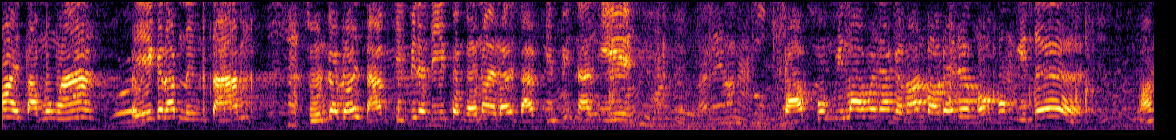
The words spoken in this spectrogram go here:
น้อยต่ำลงมาเปกรับหนึ่งสามศูนย์กับร้อยสามสิบวินาทีกองเขาน้อยร้อยสามสิบวินาทีฝากฟงวินเล่าไว้นะกับนอนเบาได้เด้อของฟงวินเด้อนอน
